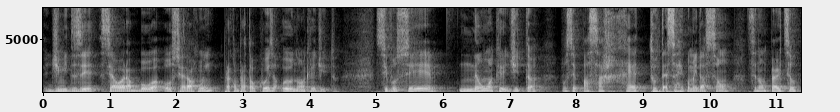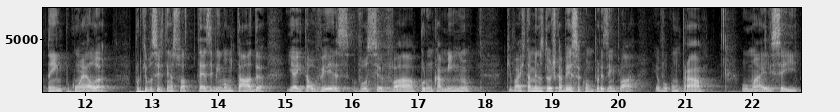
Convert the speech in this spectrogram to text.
de me dizer se é hora boa ou se era ruim para comprar tal coisa ou eu não acredito. Se você não acredita, você passa reto dessa recomendação, você não perde seu tempo com ela, porque você já tem a sua tese bem montada. E aí talvez você vá por um caminho que vai te dar menos dor de cabeça, como por exemplo, ah, eu vou comprar uma LCI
